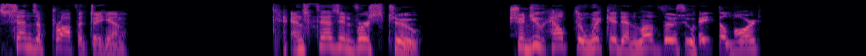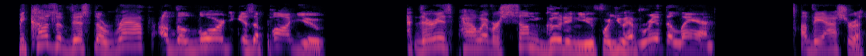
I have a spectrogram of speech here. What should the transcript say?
sends a prophet to him and says in verse 2 Should you help the wicked and love those who hate the Lord? Because of this, the wrath of the Lord is upon you. There is, however, some good in you, for you have rid the land of the Ashereth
